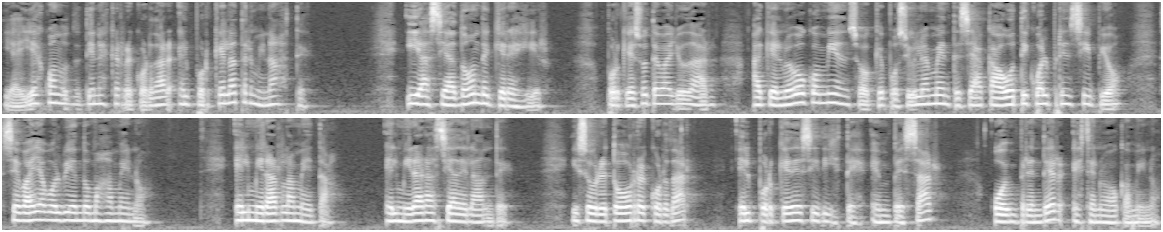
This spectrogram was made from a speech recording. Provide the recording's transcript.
Y ahí es cuando te tienes que recordar el por qué la terminaste y hacia dónde quieres ir, porque eso te va a ayudar a que el nuevo comienzo, que posiblemente sea caótico al principio, se vaya volviendo más ameno. El mirar la meta, el mirar hacia adelante y sobre todo recordar el por qué decidiste empezar o emprender este nuevo camino.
